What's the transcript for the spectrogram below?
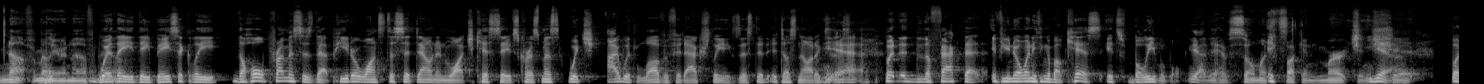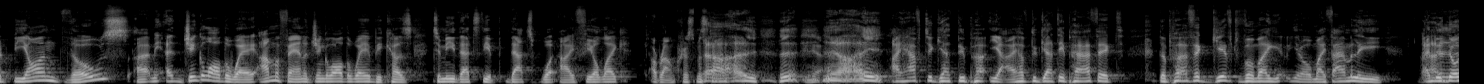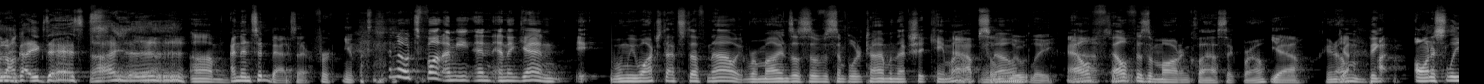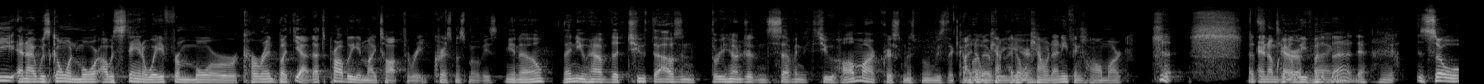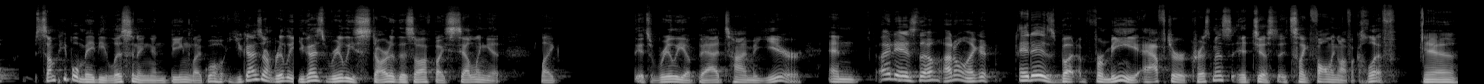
Not familiar enough. where no. they they basically the whole premise is that Peter wants to sit down and watch Kiss Saves Christmas, which I would love if it actually existed. It does not exist. Yeah. But the fact that if you know anything about Kiss, it's believable. Yeah, they have so much It's- fucking merch and Yeah. shit. But beyond those, I mean, uh, Jingle All the Way. I'm a fan of Jingle All the Way because to me, that's the that's what I feel like around Christmas time. Uh, I have to get the yeah, I have to get the perfect the perfect gift for my you know my family. And they no longer exist. um, and then Sinbad's there for you know. no, it's fun. I mean, and and again, it, when we watch that stuff now, it reminds us of a simpler time when that shit came out. you know? Absolutely. Elf, Absolutely. Elf is a modern classic, bro. Yeah. You know, Yeah. I'm a big. I- honestly, and I was going more. I was staying away from more current, but yeah, that's probably in my top three Christmas movies. you know, then you have the 2,372 Hallmark Christmas movies that come I don't. out every Count, I don't count anything Hallmark, That's and I'm going to leave it at that. Yeah. So some people may be listening and being like, "Well, you guys aren't really. You guys really started this off by selling it like it's really a bad time of year." And It is though. I don't like it. it is, but for me, after Christmas, it just it's like falling off a cliff. Yeah,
